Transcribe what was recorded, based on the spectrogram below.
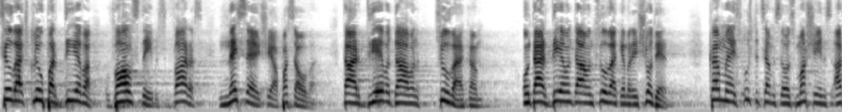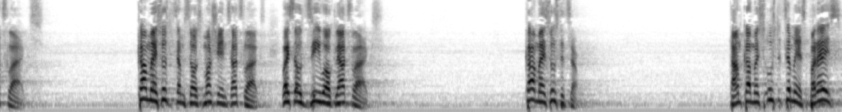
Cilvēks kļuva par dieva valstības, varas nesēju šajā pasaulē. Tā ir dieva dāvana cilvēkam, un tā ir dieva dāvana cilvēkiem arī šodien. Kam mēs uzticam savas mašīnas atslēgas? Kam mēs uzticam savas mašīnas atslēgas? vai savu dzīvokļu atslēgas. Kā mēs uzticam? Tam, kā mēs uzticamies pareizi,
